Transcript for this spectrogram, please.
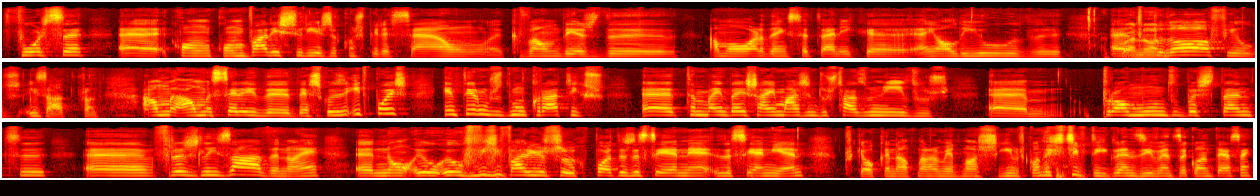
força, uh, com, com várias teorias da conspiração, que vão desde há uma ordem satânica em Hollywood, uh, de pedófilos, exato, pronto. Há uma, há uma série de, destas coisas. E depois, em termos democráticos, uh, também deixa a imagem dos Estados Unidos uh, para o mundo bastante uh, fragilizada, não é? Uh, não, eu, eu, vi vários repórteres da CNN, da CNN, porque é o canal que normalmente nós seguimos quando este tipo de grandes eventos acontecem,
